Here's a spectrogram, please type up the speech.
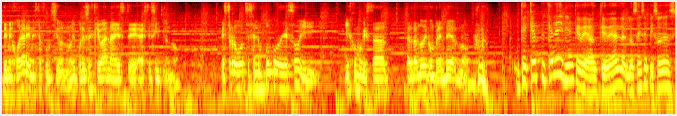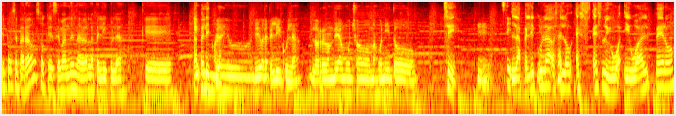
de mejorar en esta función, ¿no? Y por eso es que van a este, a este sitio, ¿no? Este robot se sale un poco de eso y, y es como que está tratando de comprender, ¿no? ¿Qué, qué, qué le dirían que vean? ¿Que vean los seis episodios así por separados o que se manden a ver la película? Que La Yo película. digo, yo digo la película, lo redondea mucho más bonito Sí, sí, la película, o sea, lo, es, es lo igual, igual, pero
